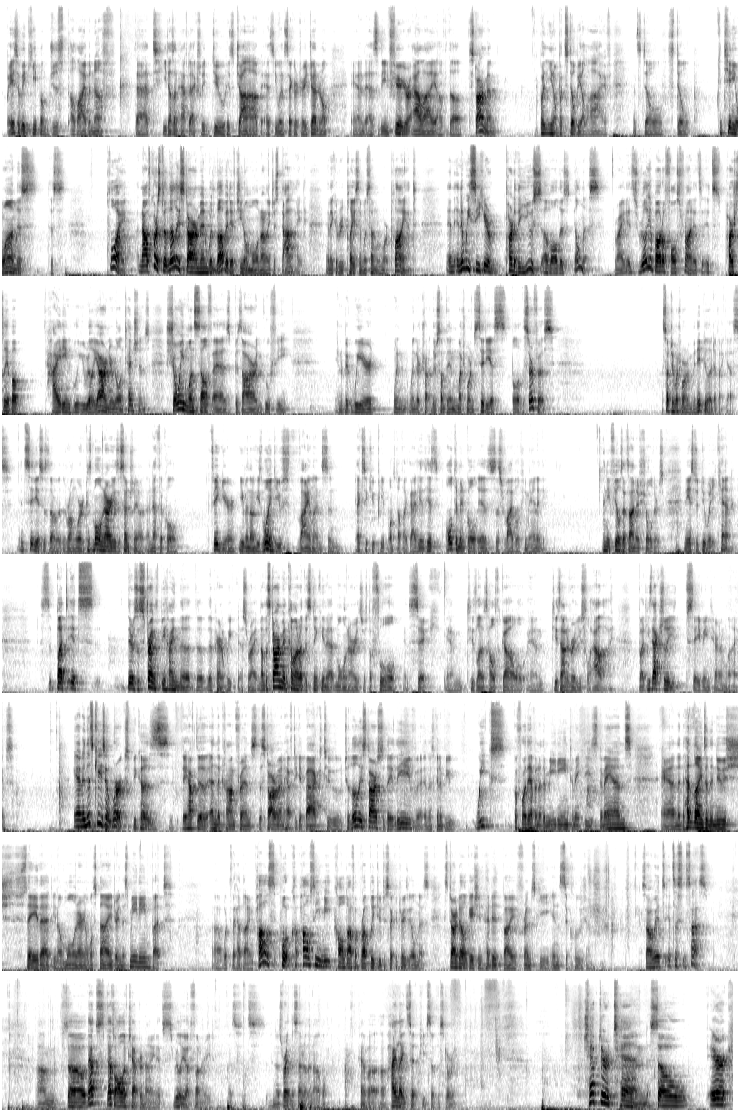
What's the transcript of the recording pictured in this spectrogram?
basically keep him just alive enough that he doesn't have to actually do his job as UN Secretary General and as the inferior ally of the Starmen, but you know, but still be alive and still still continue on this this ploy. Now, of course, the Lilistar men would love it if Gino Molinari just died and they could replace him with someone more pliant. And, and then we see here part of the use of all this illness, right? It's really about a false front. It's, it's partially about hiding who you really are and your real intentions, showing oneself as bizarre and goofy and a bit weird when when there's something much more insidious below the surface. Something much more manipulative, I guess. Insidious is the, the wrong word because Molinari is essentially a, an ethical figure, even though he's willing to use violence and execute people and stuff like that. His, his ultimate goal is the survival of humanity. And he feels that's on his shoulders, and he has to do what he can but it's there's a strength behind the, the, the apparent weakness, right? Now, the Starmen come out of this thinking that Molinari is just a fool and sick, and he's let his health go, and he's not a very useful ally. But he's actually saving Terran lives. And in this case, it works because they have to end the conference. The Starmen have to get back to, to Lilistar, so they leave, and it's going to be weeks before they have another meeting to make these demands. And the headlines in the news say that you know Molinari almost died during this meeting, but uh, what's the headline? Policy quote policy meet called off abruptly due to secretary's illness. Star delegation headed by Ferensky in seclusion. So it's it's a success. Um, so that's that's all of chapter nine. It's really a fun read. It's it's and it's right in the center of the novel, kind of a, a highlight set piece of the story. Chapter ten. So Eric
